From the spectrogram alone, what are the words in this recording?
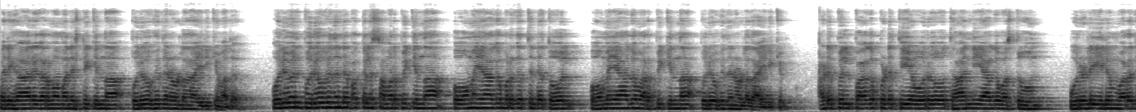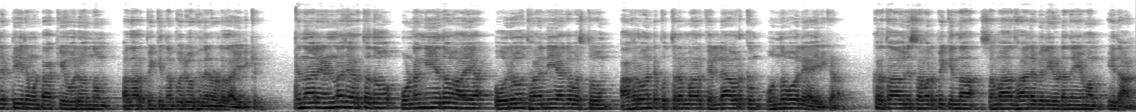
പരിഹാര കർമ്മം അനുഷ്ഠിക്കുന്ന പുരോഹിതനുള്ളതായിരിക്കും അത്. ഒരുവൻ പുരോഹിതന്റെ പക്കൽ സമർപ്പിക്കുന്ന ഹോമയാഗ മൃഗത്തിന്റെ തോൽ ഹോമയാഗം അർപ്പിക്കുന്ന പുരോഹിതനുള്ളതായിരിക്കും. അടുപ്പിൽ പാകപ്പെടുത്തിയ ഓരോ ധാന്യയാഗ വസ്തുവും ഉരുളിയിലും വറചട്ടിയിലും ഉണ്ടാക്കിയ ഓരോന്നും അത് അർപ്പിക്കുന്ന പുരോഹിതനുള്ളതായിരിക്കും. എന്നാൽ എണ്ണ ചേർത്തതോ ഉണങ്ങിയതോ ആയ ഓരോ ധാന്യയാഗ വസ്തുവും അഹ്റോന്റെ പുത്രന്മാർക്ക് എല്ലാവർക്കും ഒന്നുപോലെ ആയിരിക്കണം. കർത്താവിന് സമർപ്പിക്കുന്ന സമാധാന ബലിയുടെ നിയമം ഇതാണ്.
